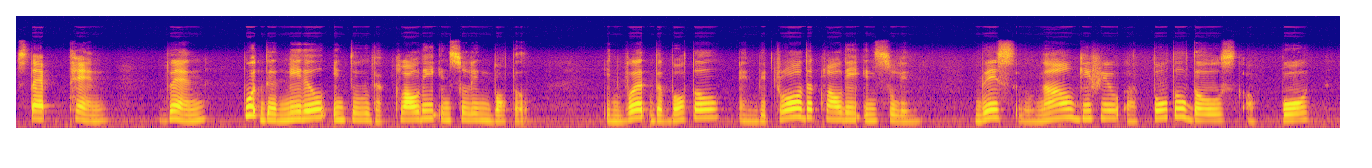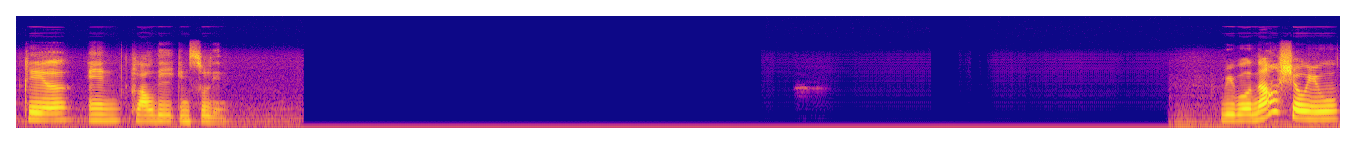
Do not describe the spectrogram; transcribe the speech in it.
Step 10. Then, put the needle into the cloudy insulin bottle. Invert the bottle and withdraw the cloudy insulin. This will now give you a total dose of both clear and cloudy insulin. We will now show you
